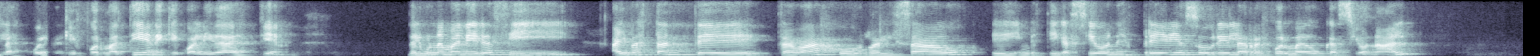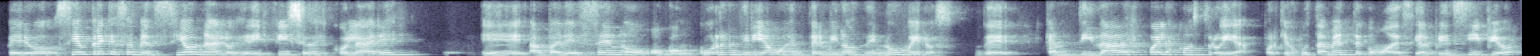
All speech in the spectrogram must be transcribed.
la escuela, qué forma tiene, qué cualidades tiene. De alguna manera, si hay bastante trabajo realizado, e investigaciones previas sobre la reforma educacional, pero siempre que se menciona los edificios escolares, eh, aparecen o, concurren, diríamos, en términos de números, de cantidad de escuelas construidas, porque justamente, como decía al principio,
